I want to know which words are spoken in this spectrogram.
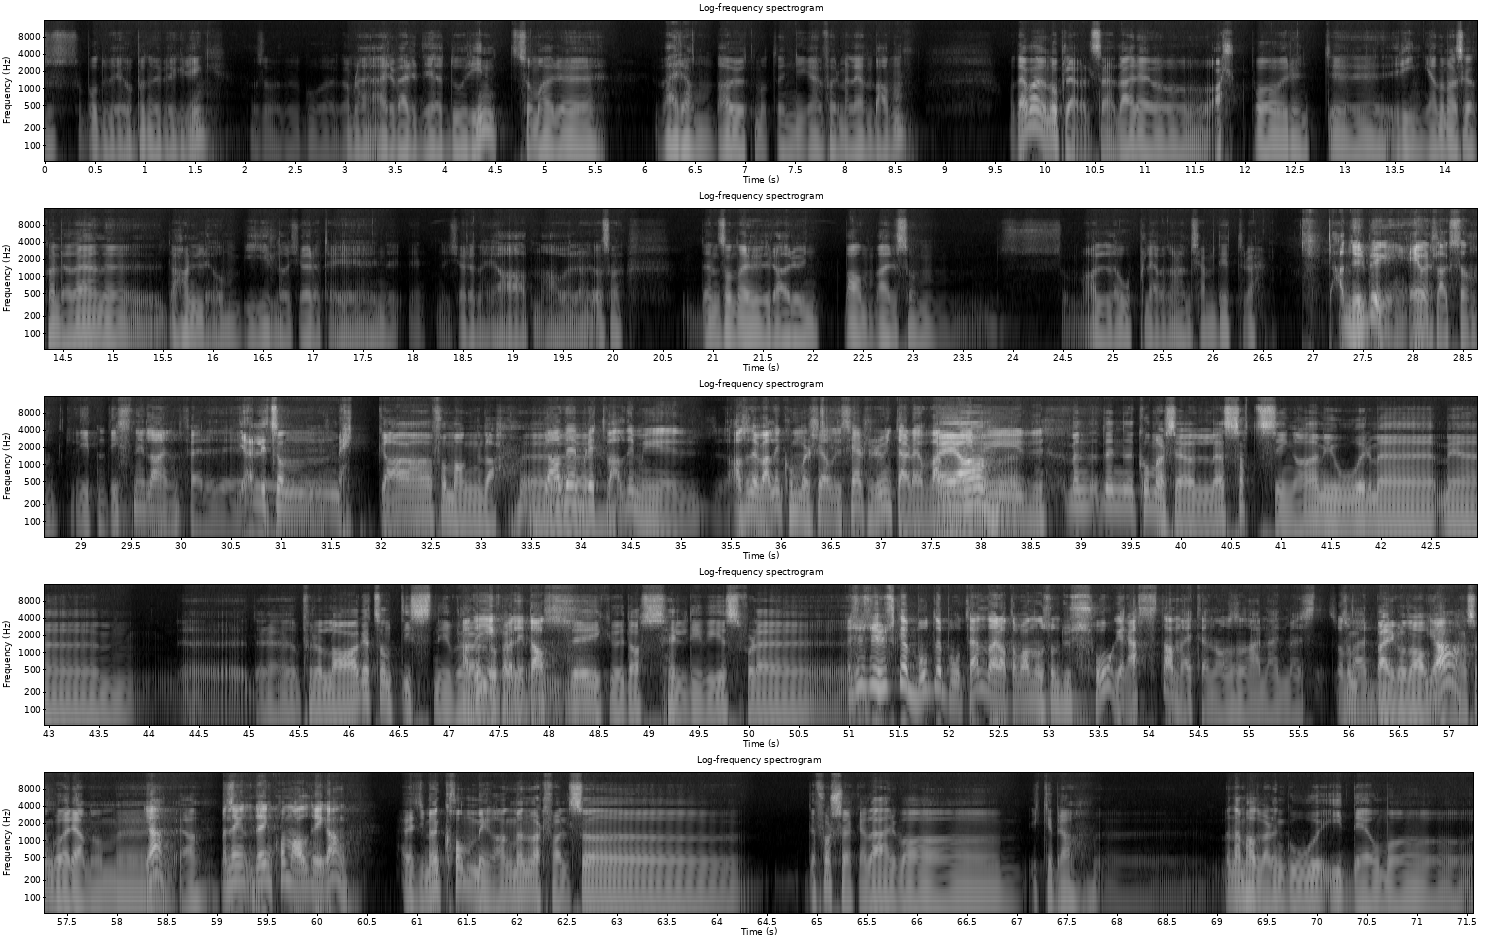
så bodde vi jo på Nürburgring. Altså gode, gamle ærverdige Dorint, som har eh, veranda ut mot den nye Formel 1-banen. Og det var jo en opplevelse. Der er jo alt på rundt uh, ringen, om jeg skal kalle det det. Det, handler jo om bil og kjøretøy, enten du kjører ned i Adna eller altså, Det er en sånn aura rundt banen der som, som alle opplever når de kommer dit, tror jeg. Ja, Nürburgring er jo en slags sånn liten Disneyland for eh, Ja, litt sånn mekka for mange, da. Eh, Ja, det er blitt veldig mye Altså, det er veldig kommersialisert rundt der. Det er veldig Ja. mye Men den kommersielle satsinga de gjorde med, med eh, det For å lage et sånt Disney-world Ja, det gikk vel i dass. Det gikk jo i dass, heldigvis, for det Jeg syns jeg husker jeg bodde på hotell der at det var noe sånn Du så restene etter noe sånn der nærmest sånn Som berg-og-dal-bane Ja. som går gjennom eh, Ja. ja. Men den, den kom aldri i gang. Jeg vet ikke om den kom i gang, men i hvert fall så Det forsøket der var ikke bra. Men de hadde vel en god idé om å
